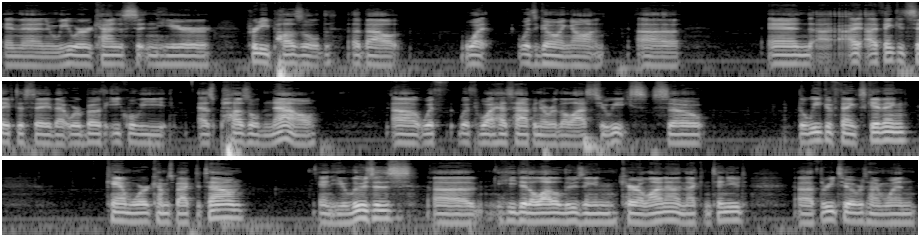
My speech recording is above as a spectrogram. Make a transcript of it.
and then we were kind of sitting here pretty puzzled about what was going on. And I, I think it's safe to say that we're both equally as puzzled now uh, with with what has happened over the last two weeks. So, the week of Thanksgiving, Cam Ward comes back to town, and he loses. Uh, he did a lot of losing in Carolina, and that continued. Uh, three two overtime win.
